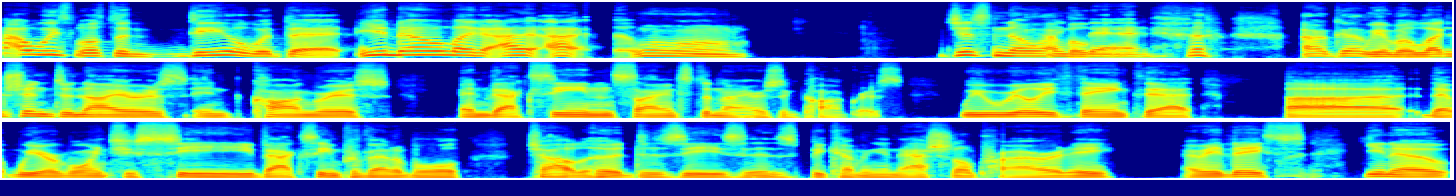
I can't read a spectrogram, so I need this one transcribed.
How are we supposed to deal with that? You know, like I, I mm, just knowing a- that our government. We have election deniers in Congress and vaccine and science deniers in Congress. We really think that uh, that we are going to see vaccine preventable childhood diseases becoming a national priority. I mean, they, you know,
